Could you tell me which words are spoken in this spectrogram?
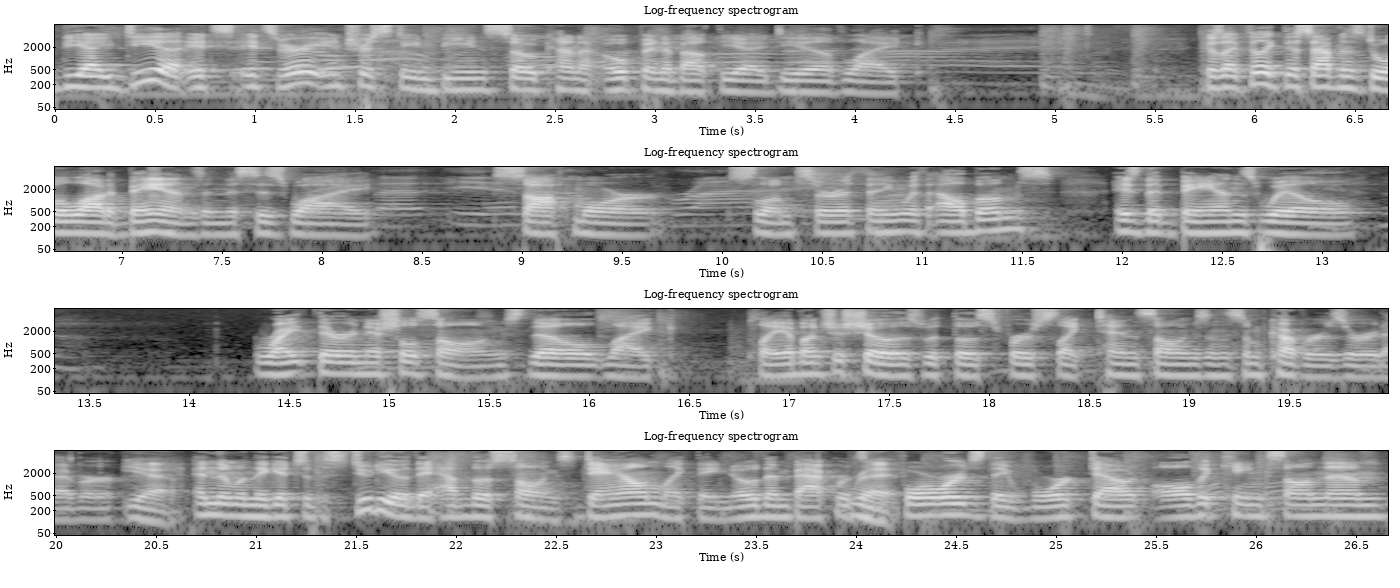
the idea. It's it's very interesting being so kind of open about the idea of like because I feel like this happens to a lot of bands, and this is why sophomore slumps are a thing with albums. Is that bands will write their initial songs, they'll like play a bunch of shows with those first like 10 songs and some covers or whatever. Yeah. And then when they get to the studio, they have those songs down, like they know them backwards and forwards. They've worked out all the kinks on them.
